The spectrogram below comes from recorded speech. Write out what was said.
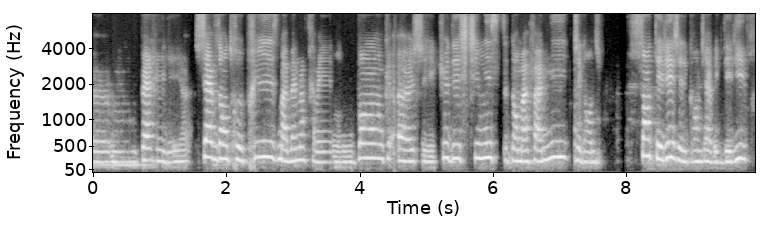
Mon père, il est chef d'entreprise. Ma belle-mère travaille dans une banque. J'ai que des chimistes dans ma famille. J'ai grandi sans télé. J'ai grandi avec des livres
